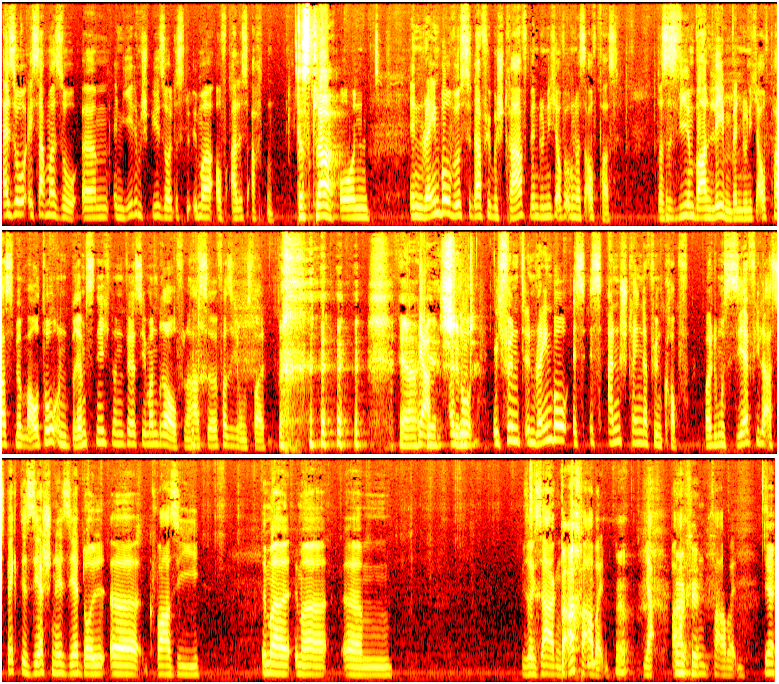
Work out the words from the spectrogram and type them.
Also, ich sag mal so, ähm, in jedem Spiel solltest du immer auf alles achten. Das ist klar. Und in Rainbow wirst du dafür bestraft, wenn du nicht auf irgendwas aufpasst. Das ist wie im wahren Leben. Wenn du nicht aufpasst mit dem Auto und bremst nicht, dann fährst jemand drauf. Dann hast du äh, Versicherungsfall. ja, okay, ja, also stimmt. also ich finde in Rainbow, es ist anstrengender für den Kopf, weil du musst sehr viele Aspekte sehr schnell, sehr doll äh, quasi immer, immer, ähm, wie soll ich sagen, beachten? verarbeiten. Ja, ja beachten, okay. verarbeiten. Ja,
